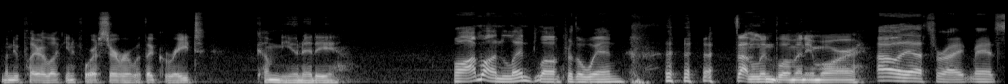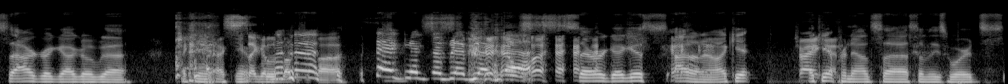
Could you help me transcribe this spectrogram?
I'm a new player looking for a server with a great community. Well, I'm on Lindblum for the win. It's not Lindblum anymore. oh, that's right, man. It's Sargago. Uh, I can't. I can't. What? I don't know. I can't. Try I can't again. pronounce uh, some of these words.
